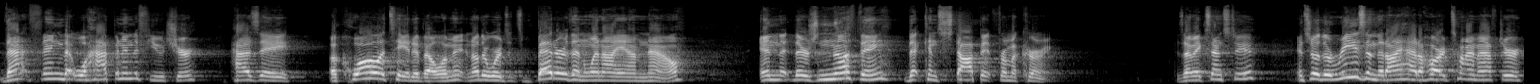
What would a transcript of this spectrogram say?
that thing that will happen in the future has a, a qualitative element. In other words, it's better than when I am now, and that there's nothing that can stop it from occurring. Does that make sense to you? And so the reason that I had a hard time after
